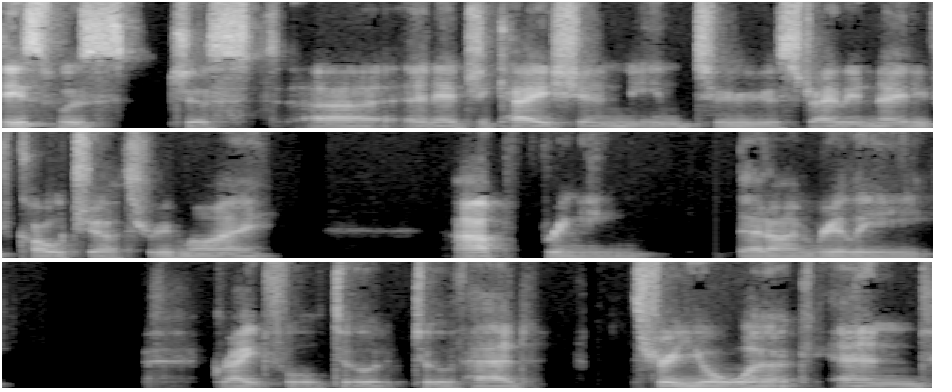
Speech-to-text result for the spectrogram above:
This was just uh, an education into Australian native culture through my upbringing that I'm really grateful to to have had through your work and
